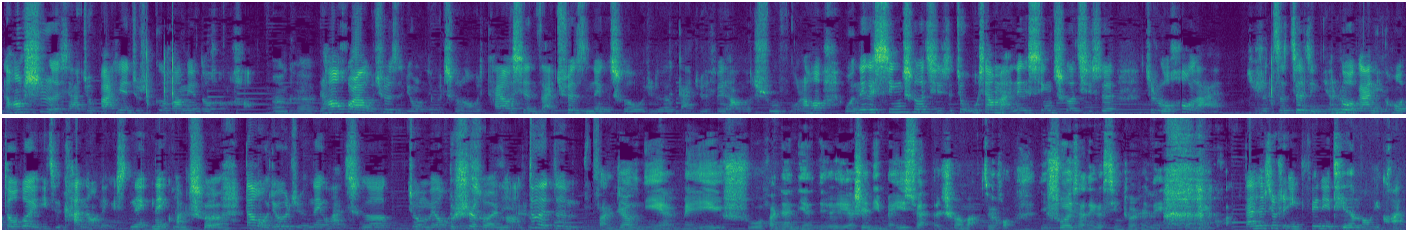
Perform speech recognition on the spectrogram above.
然后试了一下就发现就是各方面都很好。OK。然后后来我确实用了那个车，然后我开到现在，确实那个车我觉得感觉非常的舒服。然后我那个新车其实就我想买那个新车，其实就是我后来就是这这几年若干年后都会一直看到那个那那款车，但我就会觉得那款车就没有不适合你。对对，反正你也没说，反正你也是你没选的车嘛。最后你说一下那个新车是哪年的哪款？但是就是 Infinity 的某一款。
